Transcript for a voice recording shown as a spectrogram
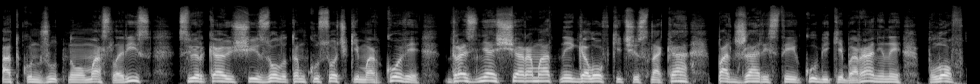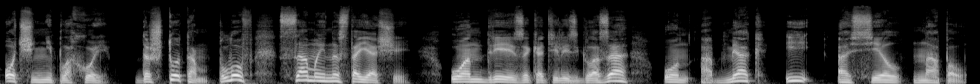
от кунжутного масла рис, сверкающие золотом кусочки моркови, дразнящие ароматные головки чеснока, поджаристые кубики баранины, плов очень неплохой. Да что там, плов самый настоящий. У Андрея закатились глаза, он обмяк и осел на пол.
